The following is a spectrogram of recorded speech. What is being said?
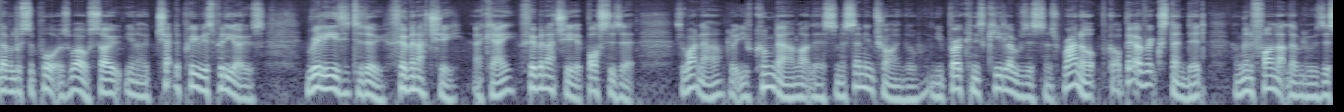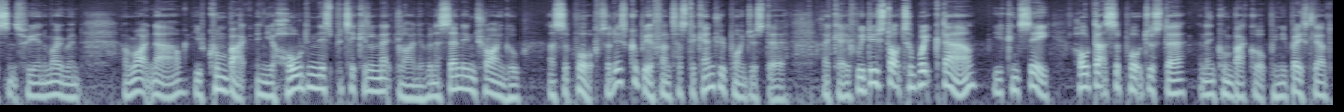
level of support as well. So, you know, check the previous videos. Really easy to do. Fibonacci, okay? Fibonacci, it bosses it. So right now, look, you've come down like this, an ascending triangle, and you've broken this key level resistance, ran up, got a bit overextended. I'm going to find that level of resistance for you in a moment. And right now, you've come back and you're holding this particular neckline of an ascending triangle as support. So this could be a fantastic entry point just there. Okay, if we do start to wick down, you can see, hold that support just there and then come back up. And you basically had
